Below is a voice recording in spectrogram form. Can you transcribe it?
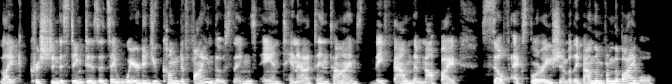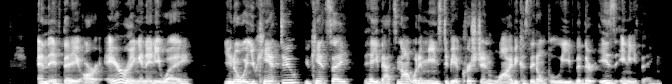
like christian distinctives i'd say where did you come to find those things? And 10 out of 10 times they found them not by self-exploration but they found them from the bible. And if they are erring in any way you know what you can't do? You can't say, hey, that's not what it means to be a Christian. Why? Because they don't believe that there is anything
